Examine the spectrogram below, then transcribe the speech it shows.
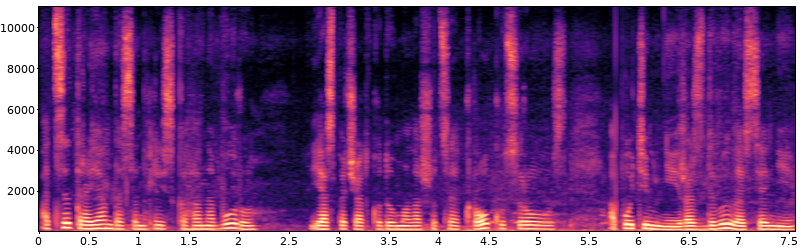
А це троянда з англійського набору. Я спочатку думала, що це крокус роуз, а потім ні. Роздивилася, ні.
